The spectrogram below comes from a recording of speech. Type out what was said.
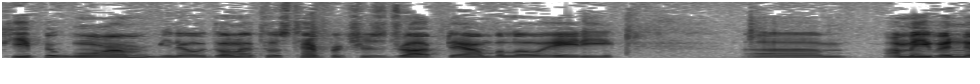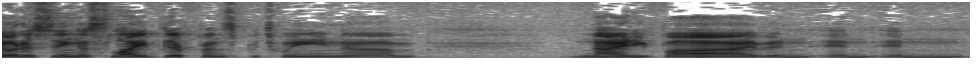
keep it warm. You know, don't let those temperatures drop down below 80. Um, I'm even noticing a slight difference between um, 95 and, and, and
